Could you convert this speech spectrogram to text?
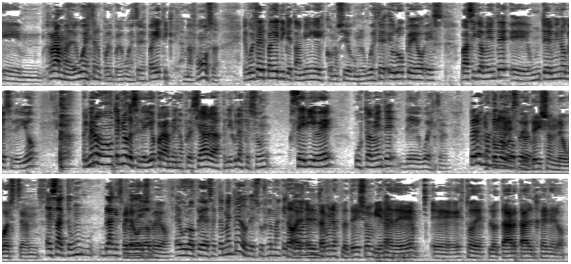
eh, ramas del western, por ejemplo, el western spaghetti, que es la más famosa. El western spaghetti, que también es conocido como el western europeo, es básicamente un término que se le dio. Primero, un término que se le dio para menospreciar a las películas que son serie B, justamente de western. Pero es, Es más que como todo una europeo. exploitation de westerns. Exacto, un black Pero exploitation. europeo. Europeo, exactamente, donde surge más que No, todo. el, término exploitation viene Claro. de eh, esto de explotar tal género.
